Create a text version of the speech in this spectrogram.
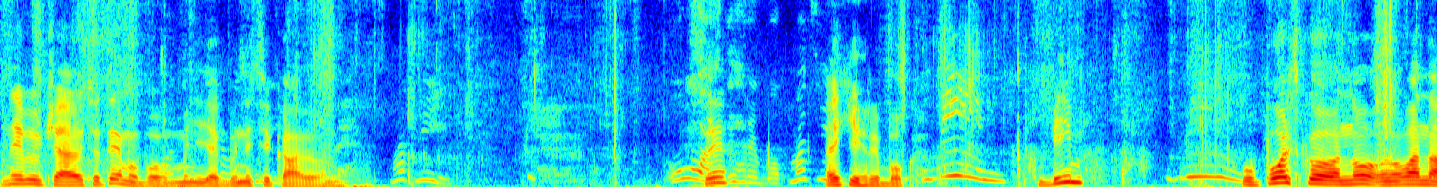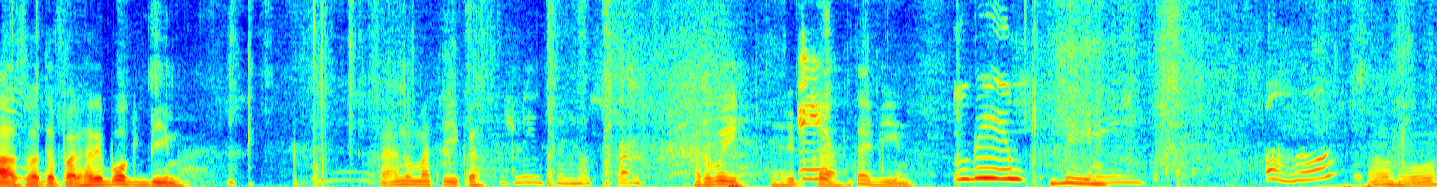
не вивчаю цю тему, бо мені якби не цікаві вони. Матвій. Ось де грибок. Матвій. А який грибок? Бім. Бім? У польського нова назва тепер. Грибок бім. А ну, Матвійка, господи. рви грибка. Та він. Бим. Бім. Ого. Ого.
